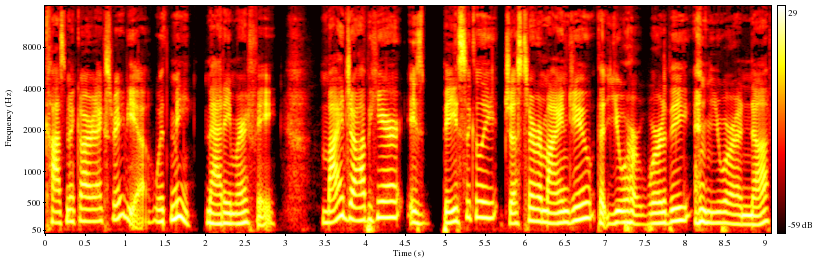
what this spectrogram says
Cosmic RX Radio, with me, Maddie Murphy. My job here is basically just to remind you that you are worthy and you are enough,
